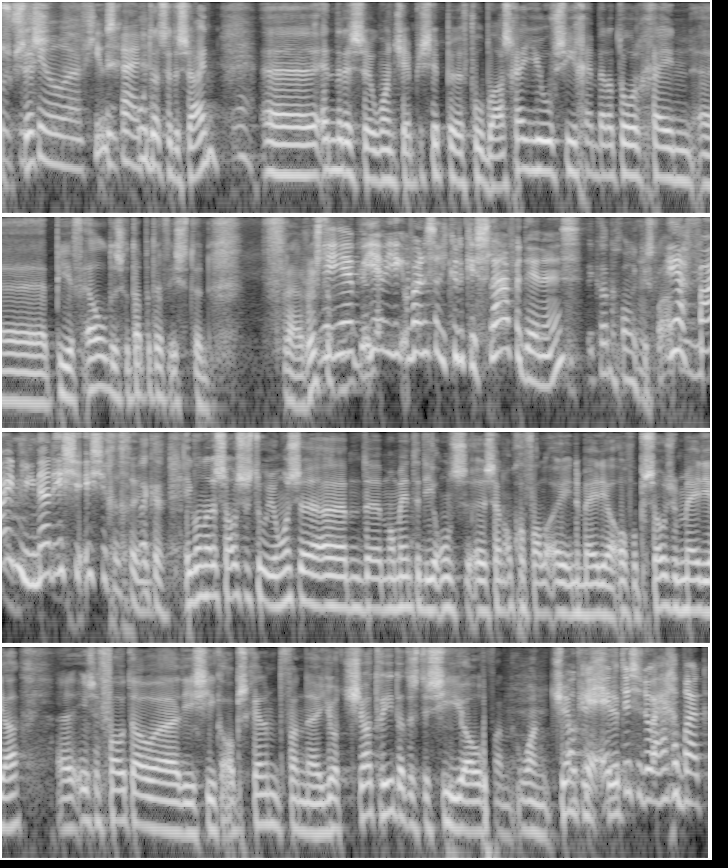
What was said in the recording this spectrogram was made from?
succes. veel eh, views Hoe, krijgen. hoe dat ze er zijn. Eh, en er is One Championship, eh full blast. Geen UFC, geen Bellator, geen PFL. Dus wat dat betreft is het een vrij rustig Je, je, hebt- je, je, wou net zeggen, je kunt een keer slapen, Dennis. Ik kan gewoon een keer slapen. Ja, finally. Nou, dat is je, is je gegund. Lekker. Ik wil naar de socials toe, jongens. Eh, ehm, de momenten die ons eh, zijn opgevallen eh, in de media of op social media. Eh is een foto, eh, die zie ik op het scherm, van eh Jot Chatri. Dat is de CEO van One Oké, Championship. even tussendoor. Hij gebruikt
